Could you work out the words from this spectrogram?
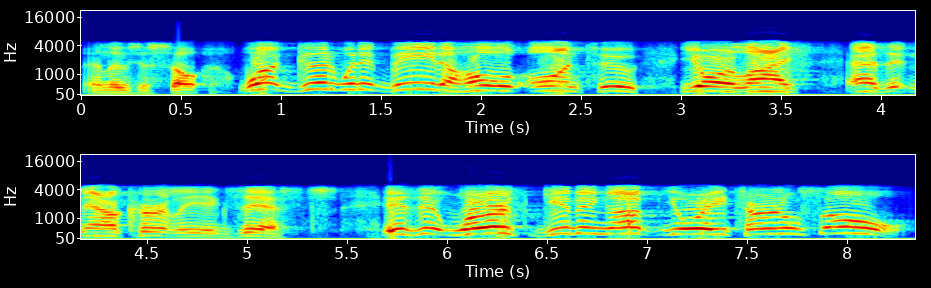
and lose his soul? What good would it be to hold on to your life as it now currently exists? Is it worth giving up your eternal soul?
